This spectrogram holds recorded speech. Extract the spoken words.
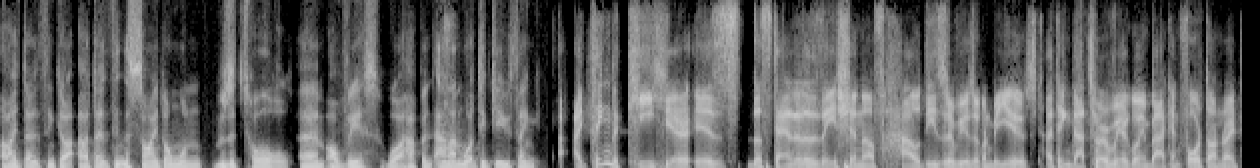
I don't think I don't think the side on one was at all um, obvious what happened. Alan, what did you think? I think the key here is the standardization of how these reviews are going to be used. I think that's where we're going back and forth on, right?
